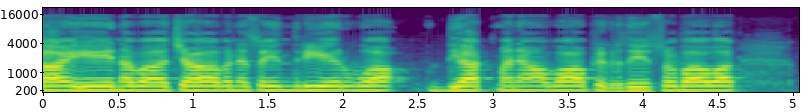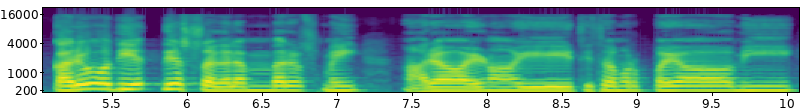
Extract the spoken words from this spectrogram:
കായേന വാചാ മനസേന്ദ്രിയേർവാ ബുദ്ധ്യാത്മനാ പ്രകൃതി സ്വഭാവാൻ. കരോതി യദ്യ സകലം പരസ്മൈ നാരായണായേതി സമർപ്പയാമി.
